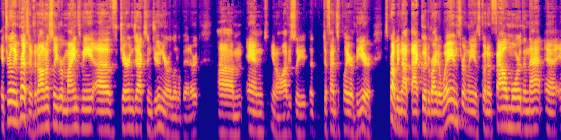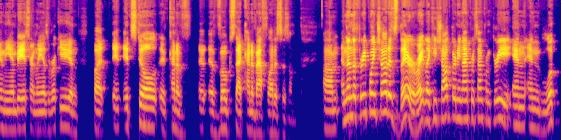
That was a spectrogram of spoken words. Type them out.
it's really impressive. It honestly reminds me of Jaren Jackson Jr. a little bit, or um, and you know, obviously the defensive player of the year. He's probably not that good right away, and certainly is going to foul more than that uh, in the NBA. Certainly as a rookie, and but it, it still it kind of evokes that kind of athleticism. Um, and then the three point shot is there, right? Like he shot 39% from three and and looked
